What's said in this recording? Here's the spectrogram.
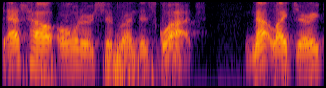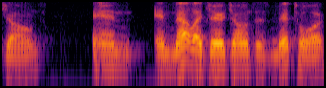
That's how owners should run their squads, not like Jerry Jones, and and not like Jerry Jones's mentor,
